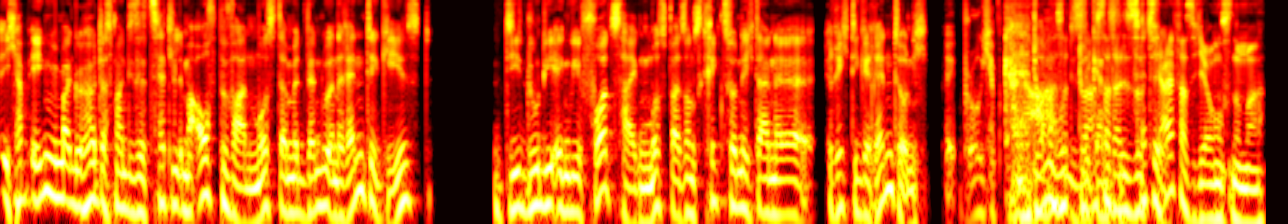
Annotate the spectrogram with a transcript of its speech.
Ich habe irgendwie mal gehört, dass man diese Zettel immer aufbewahren muss, damit, wenn du in Rente gehst, die du die irgendwie vorzeigen musst, weil sonst kriegst du nicht deine richtige Rente. Und ich, ey, Bro, ich habe keine ja, du Ahnung, diese du hast doch deine Sozialversicherungsnummer.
